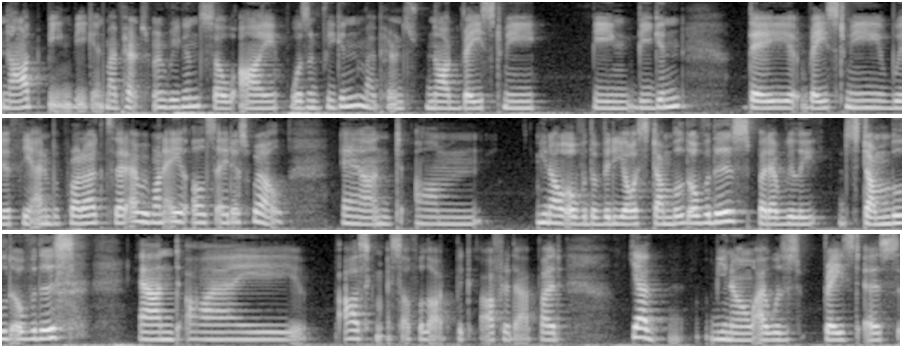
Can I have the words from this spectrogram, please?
not being vegan. My parents were vegan, so I wasn't vegan. My parents not raised me being vegan. They raised me with the animal products that everyone else ate as well. And um, you know, over the video, I stumbled over this, but I really stumbled over this, and I asked myself a lot after that. But yeah, you know, I was raised as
